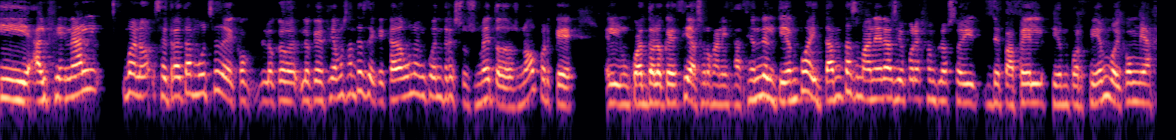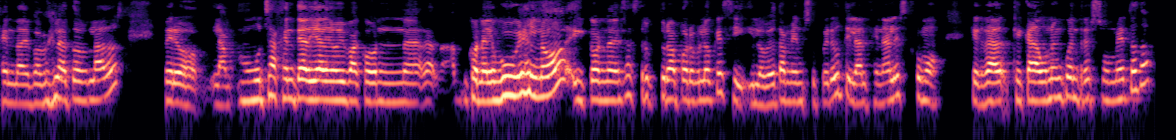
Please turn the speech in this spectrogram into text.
y al final bueno, se trata mucho de lo que, lo que, decíamos antes, de que cada uno encuentre sus métodos, ¿no? Porque en cuanto a lo que decías, organización del tiempo, hay tantas maneras. Yo, por ejemplo, soy de papel 100%, voy con mi agenda de papel a todos lados, pero la, mucha gente a día de hoy va con, con, el Google, ¿no? Y con esa estructura por bloques y, lo veo también súper útil. Al final es como que, que, cada uno encuentre su método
